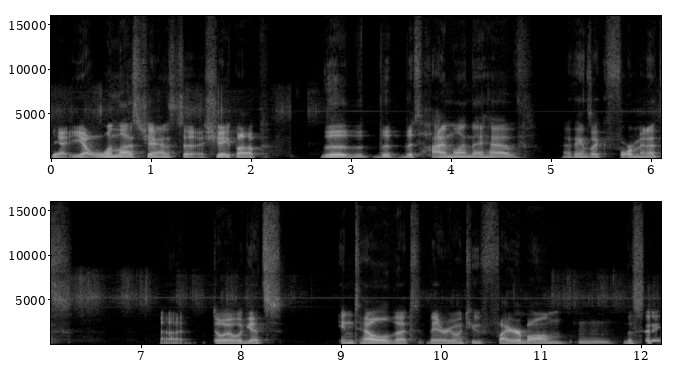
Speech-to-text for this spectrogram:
yeah, you got one last chance to shape up. The the the timeline they have, I think it's like four minutes. Uh, Doyle gets intel that they are going to firebomb hmm the city.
